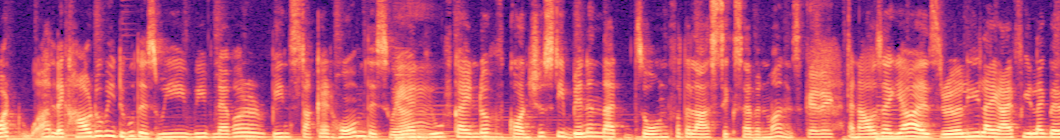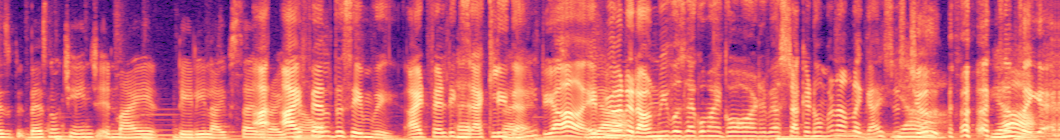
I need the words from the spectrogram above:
what uh, like how do we do this we we've never been stuck at home this way Yeah. and you've kind of consciously been in that zone for the last six seven months Correct. and i was like yeah it's really like i feel like there's there's no change in my daily lifestyle I, right I now I felt the same way. I'd felt exactly right? that. Yeah, everyone Yeah. around me was like, "Oh my god, god, we're stuck at home. And I'm like, guys, just yeah. chill. yeah. Like, yeah.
